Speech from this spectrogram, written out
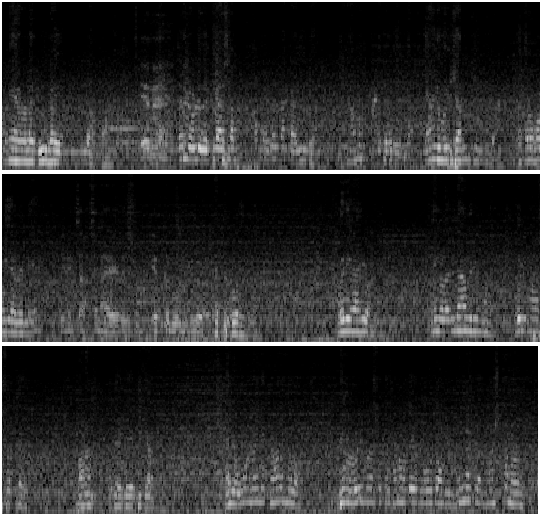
പണിയാനുള്ള രൂപ എല്ലാം ഇത്രയേ ഉള്ളൂ വ്യത്യാസം. അത് ഇവരുടെ കയ്യിൽ? നമുക്ക് കയ്യിലില്ല ഞാൻ ഒരു സംശയമില്ല എത്ര കോടിയാ വേണ്ടി എട്ട് കോടി രൂപ. എട്ട് കോടി രൂപ. ഒരു കാര്യമുണ്ട്. നിങ്ങളെല്ലാവരും കൂടെ ഒരു മാസത്തെ പണം അദ്ദേഹത്തെ ഏൽപ്പിക്കാം എന്നെ ഓൺലൈനിൽ കാണുന്നവർ നിങ്ങൾ ഒരു മാസത്തെ പണം അദ്ദേഹത്തിന് കൊടുത്താൽ നിങ്ങൾക്ക് നഷ്ടമാകട്ടെ നഷ്ടമാകത്തില്ല.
